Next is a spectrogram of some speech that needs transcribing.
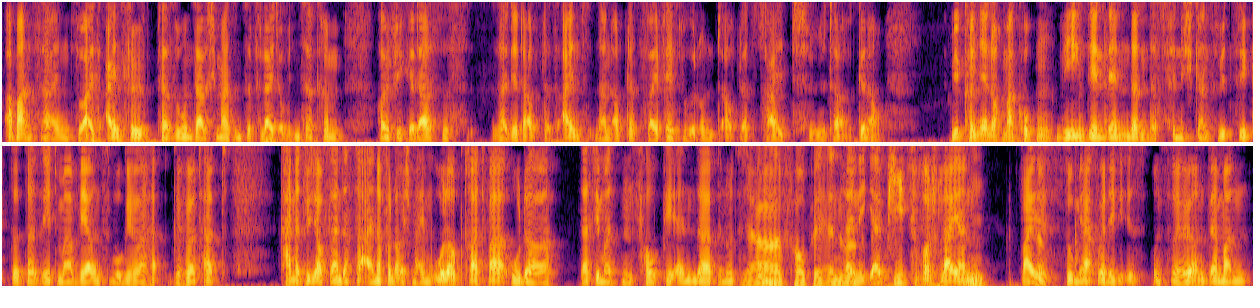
aber anscheinend so als Einzelperson, sage ich mal, sind sie vielleicht auf Instagram häufiger. Da ist es, seid ihr da auf Platz 1, dann auf Platz 2 Facebook und auf Platz 3 Twitter. Genau. Wir können ja noch mal gucken, wegen den Ländern. Das finde ich ganz witzig. Da, da seht ihr mal, wer uns wo gehör, gehört hat. Kann natürlich auch sein, dass da einer von euch mal im Urlaub gerade war oder dass jemand ein VPN da benutzt, ja, um VPN seine IP zu verschleiern, mhm. weil ja. es so merkwürdig ist, uns zu hören, wenn man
